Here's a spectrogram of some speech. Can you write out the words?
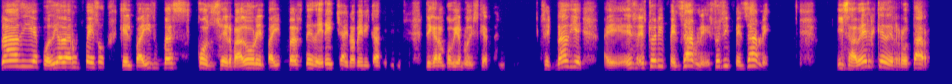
nadie podía dar un peso que el país más conservador, el país más de derecha en América, llegara a un gobierno de izquierda nadie, eh, esto era impensable, esto es impensable. Y saber que derrotar,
